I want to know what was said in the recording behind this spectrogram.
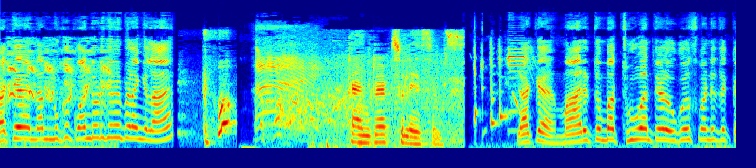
ಯಾಕೆ ನನ್ ಮುಖಕ್ಕೆ ಒಂದ್ ಹುಡುಗಿನೂ ಬೀಳಂಗಿಲ್ಲ? ಕಂಗ್ರಾಟ್ಸುಲೇಷನ್ಸ್ ಯಾಕೆ? ಮಾರಿ ತುಂಬಾ ಥೂ ಅಂತೇಳಿ ಉಗಿಸ್ಕೊಂಡಿದ್ದಕ್ಕ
